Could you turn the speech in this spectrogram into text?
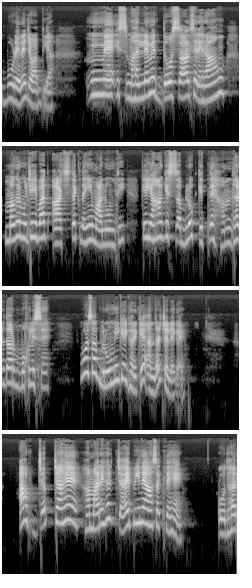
بوڑھے نے جواب دیا، میں اس محلے میں دو سال سے رہ رہا ہوں، مگر مجھے یہ بات آج تک نہیں معلوم تھی کہ یہاں کے سب لوگ کتنے ہمدرد اور مخلص ہیں۔ وہ سب رومی کے گھر کے اندر چلے گئے۔ آپ جب چاہیں ہمارے گھر چائے پینے آ سکتے ہیں۔ ادھر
